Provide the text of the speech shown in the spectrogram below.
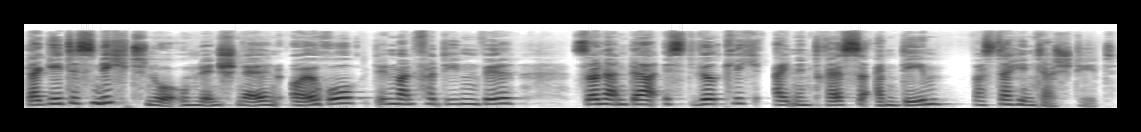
Da geht es nicht nur um den schnellen Euro, den man verdienen will, sondern da ist wirklich ein Interesse an dem, was dahinter steht.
